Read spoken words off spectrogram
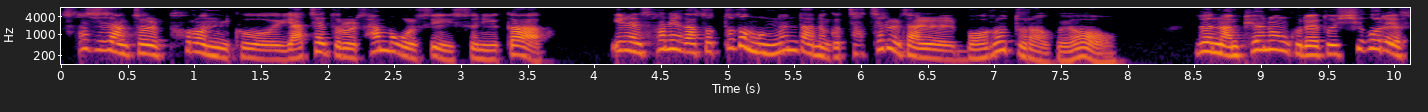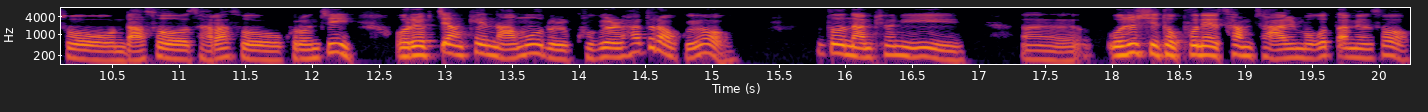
사시장철 푸른 그 야채들을 사 먹을 수 있으니까 이런 산에 가서 뜯어 먹는다는 것 자체를 잘 모르더라고요. 그래서 남편은 그래도 시골에서 나서 자라서 그런지 어렵지 않게 나무를 구별하더라고요. 또 남편이 어, 오주 씨 덕분에 참 잘 먹었다면서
